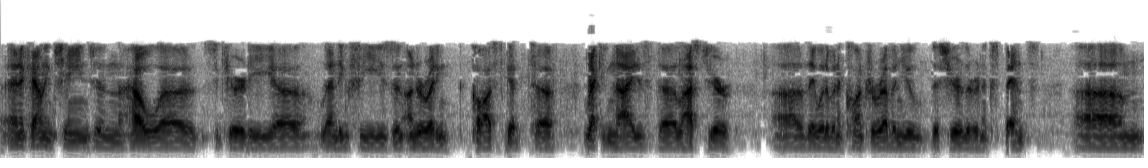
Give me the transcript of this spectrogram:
an accounting change in how uh, security lending fees and underwriting costs get recognized last year. They would have been a contra revenue. This year, they're an expense. Um,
